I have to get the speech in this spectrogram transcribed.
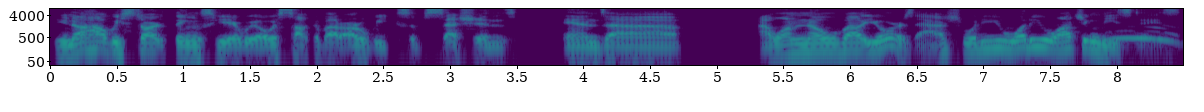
you know how we start things here. We always talk about our week's obsessions, and uh, I want to know about yours, Ash. What are you What are you watching these days?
